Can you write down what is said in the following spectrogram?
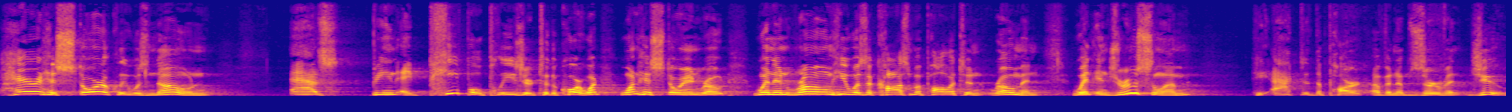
Herod historically was known as being a people pleaser to the core. One, one historian wrote, when in Rome, he was a cosmopolitan Roman. When in Jerusalem, he acted the part of an observant Jew.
